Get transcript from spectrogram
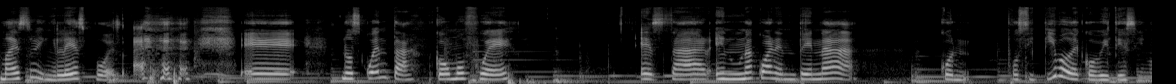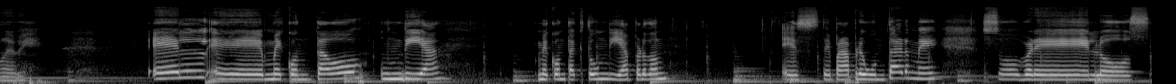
maestro de inglés, pues, eh, nos cuenta cómo fue estar en una cuarentena con positivo de COVID-19. Él eh, me contó un día me contactó un día, perdón, este, para preguntarme sobre los,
